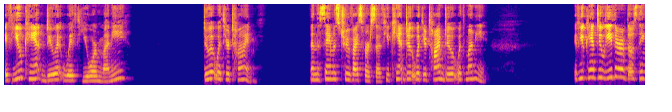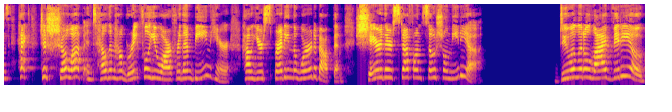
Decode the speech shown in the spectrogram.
If you can't do it with your money, do it with your time. And the same is true vice versa. If you can't do it with your time, do it with money. If you can't do either of those things, heck, just show up and tell them how grateful you are for them being here, how you're spreading the word about them. Share their stuff on social media. Do a little live video,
